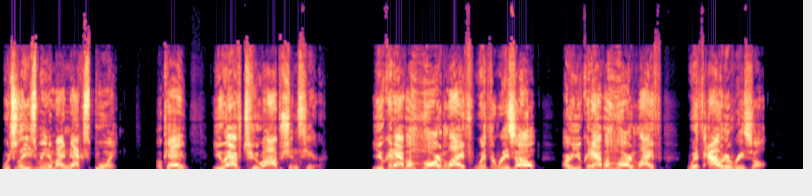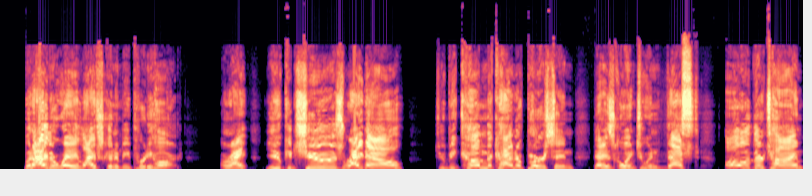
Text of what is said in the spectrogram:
Which leads me to my next point. Okay? You have two options here. You can have a hard life with a result, or you can have a hard life without a result. But either way, life's going to be pretty hard. All right? You could choose right now to become the kind of person that is going to invest all of their time,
